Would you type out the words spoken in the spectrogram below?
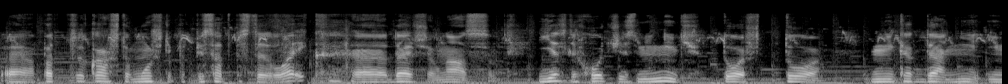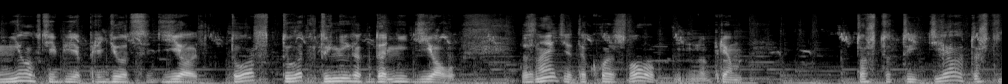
Э, пока что можете подписаться поставить лайк. Э, дальше у нас если хочешь изменить то что никогда не имел тебе придется делать то что ты никогда не делал. Знаете такое слово прям то что ты делал то что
